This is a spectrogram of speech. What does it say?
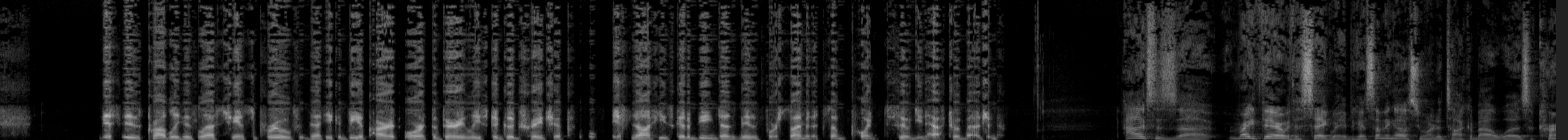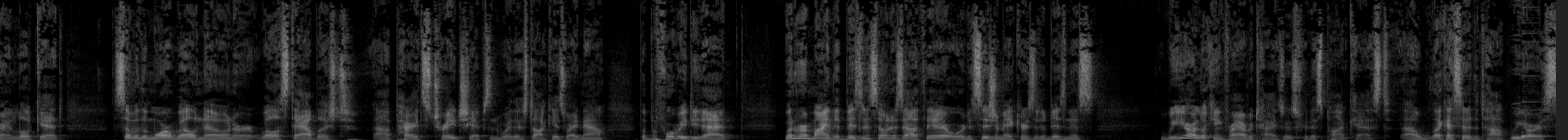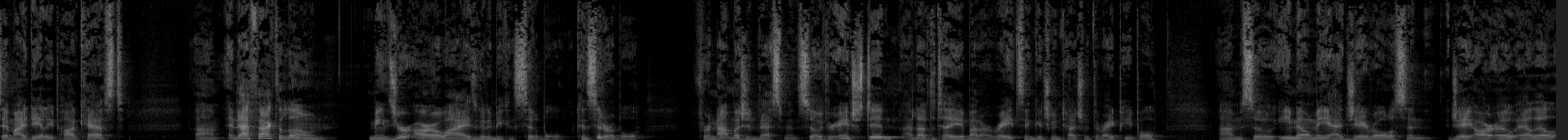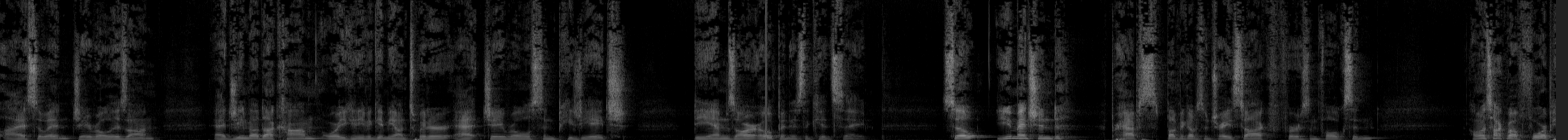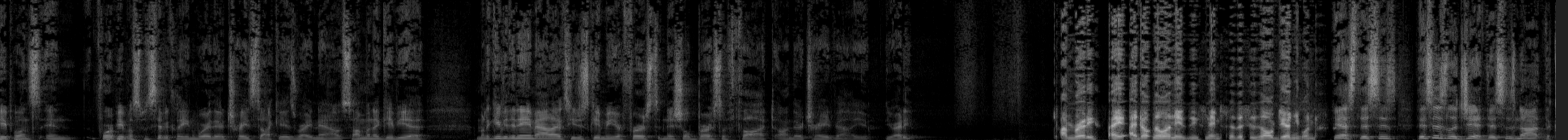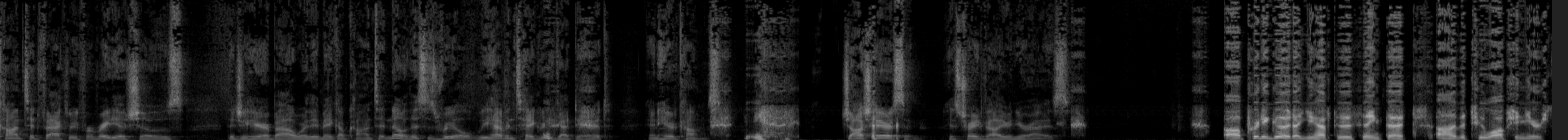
this is probably his last chance to prove that he could be a Pirate, or at the very least a good trade chip. If not, he's going to be designated for assignment at some point soon. You'd have to imagine. Alex is uh, right there with a segue because something else you wanted to talk about was a current look at some of the more well-known or well-established uh, Pirates trade ships and where their stock is right now. But before we do that, I want to remind the business owners out there or decision makers of the business, we are looking for advertisers for this podcast. Uh, like I said at the top, we are a semi-daily podcast, um, and that fact alone means your ROI is going to be considerable, considerable for not much investment. So if you're interested, I'd love to tell you about our rates and get you in touch with the right people. Um, so email me at jrollison, J R O L L I S O N, jroll is on, at gmail.com, or you can even get me on Twitter at jrollisonpgh. DMs are open, as the kids say. So you mentioned perhaps bumping up some trade stock for some folks, and I want to talk about four people in, in four people specifically and where their trade stock is right now. So I'm going to give you, I'm going to give you the name, Alex. You just give me your first initial burst of thought on their trade value. You ready? I'm ready. I, I don't know any of these names, so this is all genuine. Yes, this is this is legit. This is not the content factory for radio shows that you hear about where they make up content. No, this is real. We have integrity, God damn it. And here it comes. Josh Harrison, his trade value in your eyes. Uh, pretty good. You have to think that uh, the two option years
